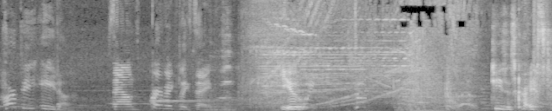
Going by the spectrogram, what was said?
Harpy Eda. Sounds perfectly safe. You. Jesus Christ.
